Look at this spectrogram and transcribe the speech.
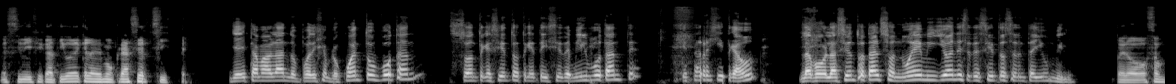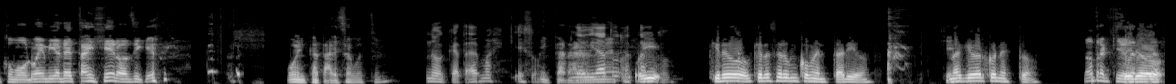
es significativo de que la democracia existe. Y ahí estamos hablando, por ejemplo, ¿cuántos votan? Son 337 mil votantes que están registrados. La población total son 9.771.000. Pero son como 9 millones de extranjeros, así que... o en Qatar esa cuestión. No, Qatar más que eso. En Qatar. En no Oye. Quiero, quiero hacer un comentario. ¿Qué? Nada que ver con esto. No, tranquilo. Pero-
